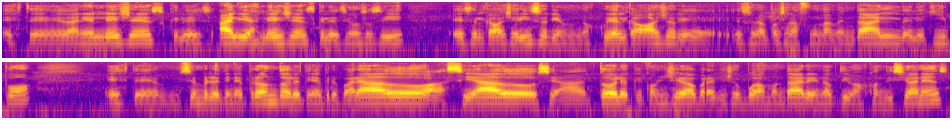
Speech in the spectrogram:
Este, Daniel Leyes, que les, alias Leyes, que le decimos así, es el caballerizo quien nos cuida el caballo, que es una persona fundamental del equipo. Este, siempre lo tiene pronto, lo tiene preparado, aseado, o sea, todo lo que conlleva para que yo pueda montar en óptimas condiciones.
